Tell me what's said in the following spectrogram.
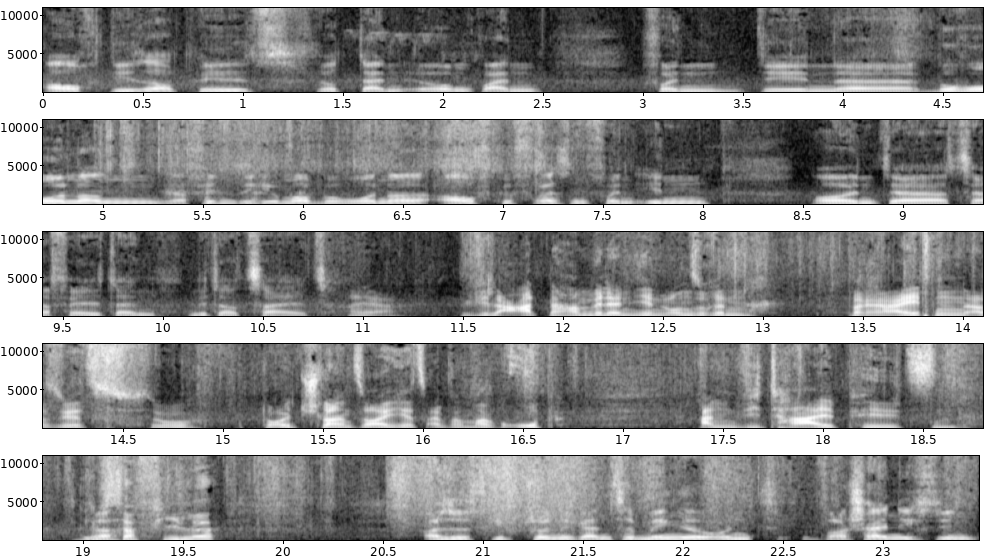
Auch dieser Pilz wird dann irgendwann von den äh, Bewohnern, da finden sich immer Bewohner, aufgefressen von innen und der zerfällt dann mit der Zeit. Ah ja. Wie viele Arten haben wir denn hier in unseren Breiten, also jetzt so Deutschland sage ich jetzt einfach mal grob, an Vitalpilzen? Gibt es Ja. da viele? Also es gibt schon eine ganze Menge und wahrscheinlich sind,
